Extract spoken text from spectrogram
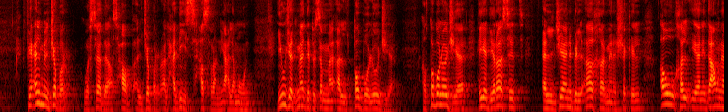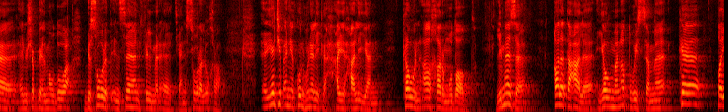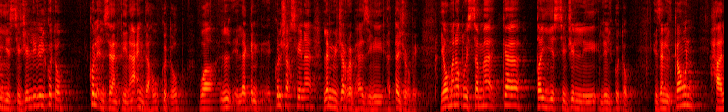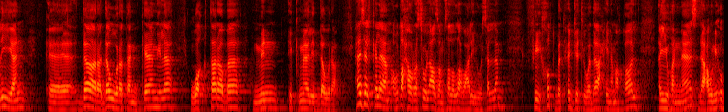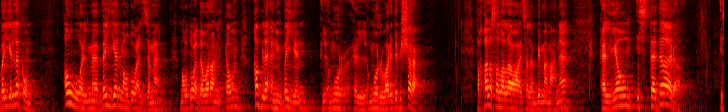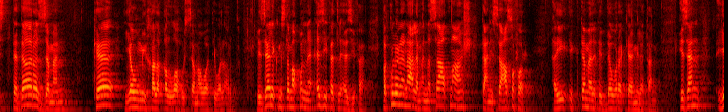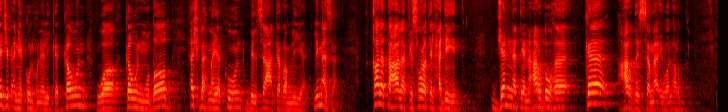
في علم الجبر والسادة أصحاب الجبر الحديث حصرا يعلمون يوجد مادة تسمى الطوبولوجيا. الطوبولوجيا هي دراسة الجانب الآخر من الشكل أو خل يعني دعونا نشبه الموضوع بصورة إنسان في المرآة يعني الصورة الأخرى. يجب أن يكون هنالك حاليا كون آخر مضاد. لماذا؟ قال تعالى يوم نطوي السماء كطي السجل للكتب. كل إنسان فينا عنده كتب ولكن كل شخص فينا لم يجرب هذه التجربة. يوم نطوي السماء كطي السجل للكتب. إذا الكون حاليا آه، دار دورة كاملة واقترب من إكمال الدورة. هذا الكلام أوضحه الرسول الأعظم صلى الله عليه وسلم في خطبة حجة الوداع حينما قال أيها الناس دعوني أبين لكم. أول ما بين موضوع الزمان موضوع دوران الكون قبل أن يبين الأمور, الأمور الواردة بالشرع. فقال صلى الله عليه وسلم بما معناه اليوم استدار استدار الزمن كيوم خلق الله السماوات والأرض. لذلك مثل ما قلنا أزفت الآزفة. فكلنا نعلم أن الساعة 12 تعني الساعة صفر أي اكتملت الدورة كاملة. إذا يجب أن يكون هنالك كون وكون مضاد أشبه ما يكون بالساعة الرملية. لماذا؟ قال تعالى في سورة الحديد جنة عرضها كعرض السماء والأرض.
